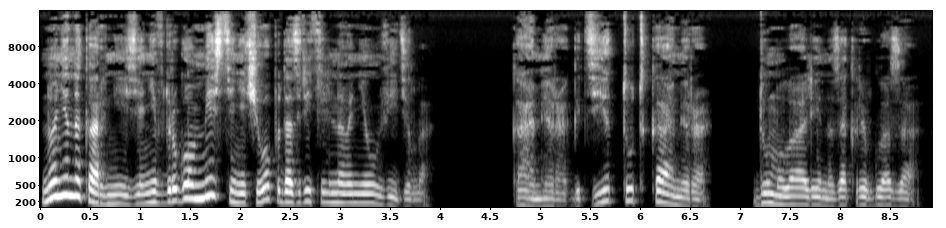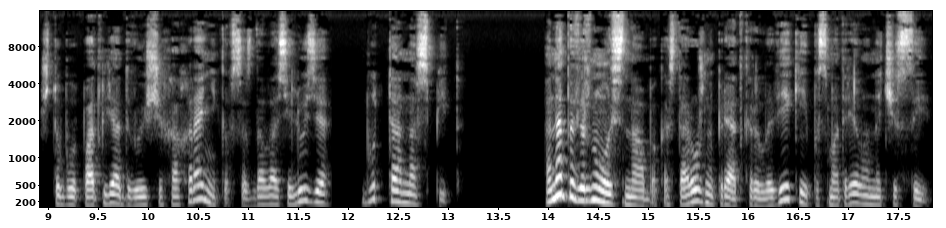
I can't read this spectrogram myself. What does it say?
но ни на карнизе, ни в другом месте ничего подозрительного не увидела. «Камера, где тут камера?» — думала Алина, закрыв глаза, чтобы у подглядывающих охранников создалась иллюзия, будто она спит. Она повернулась на бок, осторожно приоткрыла веки и посмотрела на часы.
